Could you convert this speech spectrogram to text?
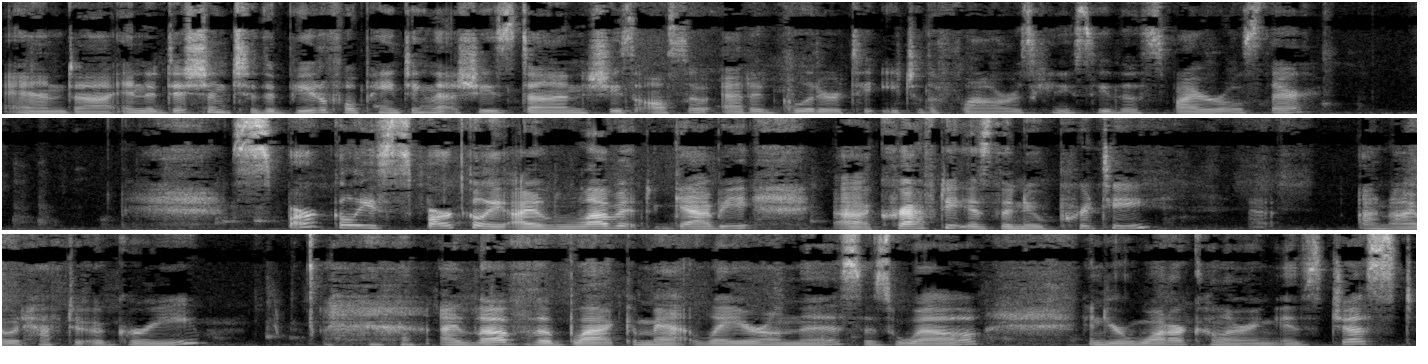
And uh, in addition to the beautiful painting that she's done, she's also added glitter to each of the flowers. Can you see the spirals there? Sparkly, sparkly. I love it, Gabby. Uh, crafty is the new pretty. And I would have to agree. I love the black matte layer on this as well. And your watercoloring is just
